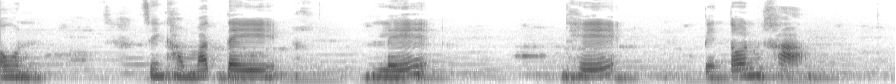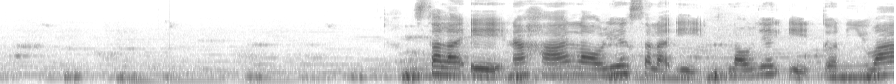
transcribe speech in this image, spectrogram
ต้นเช่นคำว่าเต เละ เทะ เป็นต้นค่ะ สระเอะนะคะ เราเรียกสระเอะเราเรียกเอะตัวนี้ว่า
